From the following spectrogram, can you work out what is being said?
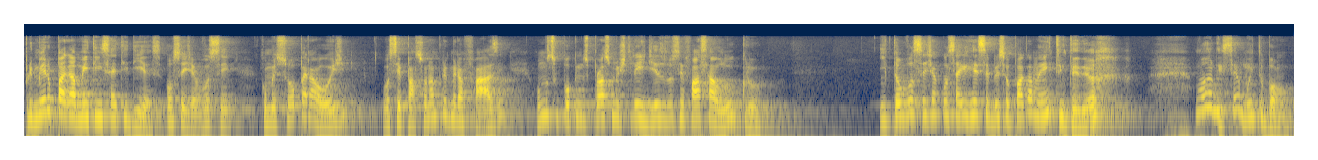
Primeiro pagamento em 7 dias. Ou seja, você começou a operar hoje, você passou na primeira fase, vamos supor que nos próximos 3 dias você faça lucro. Então você já consegue receber seu pagamento, entendeu? Mano, isso é muito bom.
